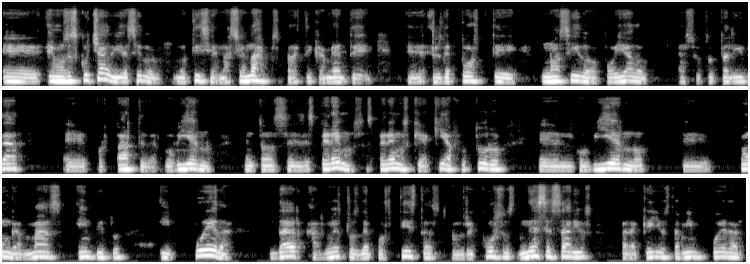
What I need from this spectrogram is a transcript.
eh, hemos escuchado y ha sido noticia nacional, pues prácticamente eh, el deporte no ha sido apoyado en su totalidad eh, por parte del gobierno. Entonces esperemos, esperemos que aquí a futuro el gobierno ponga más ímpetu y pueda dar a nuestros deportistas los recursos necesarios para que ellos también puedan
